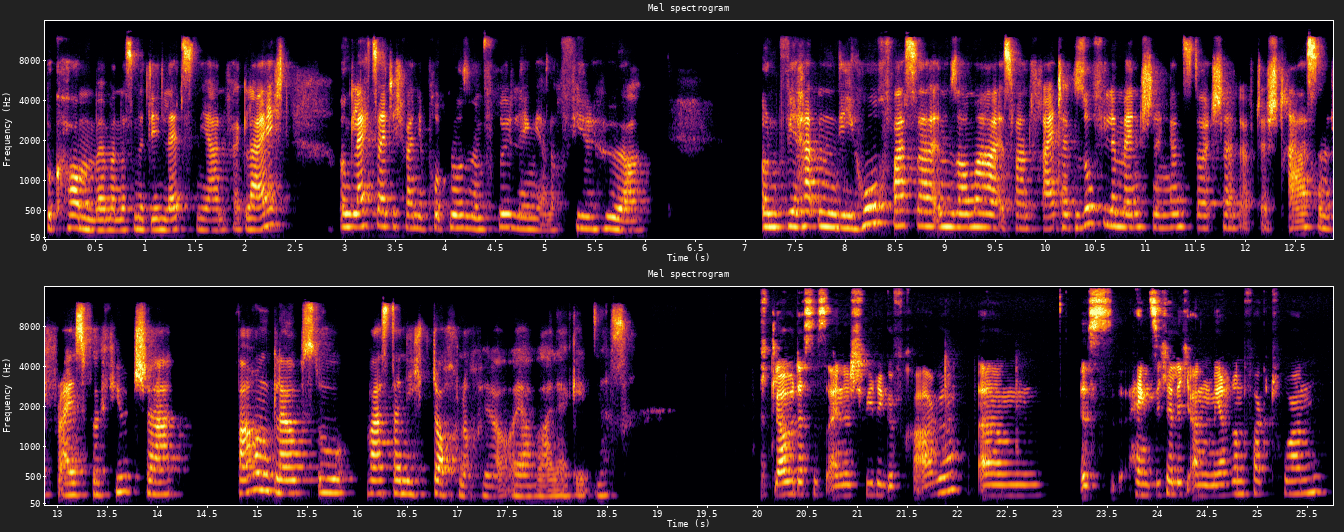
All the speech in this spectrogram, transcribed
bekommen, wenn man das mit den letzten Jahren vergleicht. Und gleichzeitig waren die Prognosen im Frühling ja noch viel höher. Und wir hatten die Hochwasser im Sommer. Es waren Freitag so viele Menschen in ganz Deutschland auf der Straße mit Fridays for Future. Warum glaubst du, war es da nicht doch noch höher, euer Wahlergebnis? Ich glaube, das ist eine schwierige Frage. Ähm, es hängt sicherlich an mehreren Faktoren.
